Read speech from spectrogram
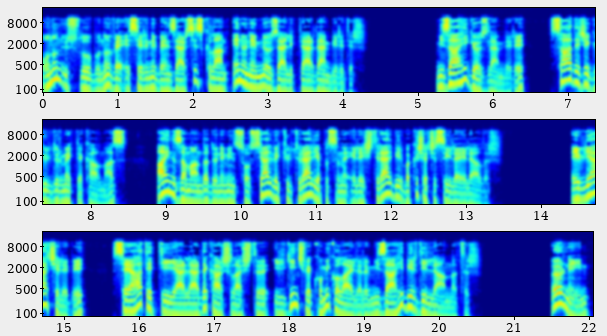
onun üslubunu ve eserini benzersiz kılan en önemli özelliklerden biridir. Mizahi gözlemleri, sadece güldürmekle kalmaz, aynı zamanda dönemin sosyal ve kültürel yapısını eleştirel bir bakış açısıyla ele alır. Evliya Çelebi, seyahat ettiği yerlerde karşılaştığı ilginç ve komik olayları mizahi bir dille anlatır. Örneğin,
